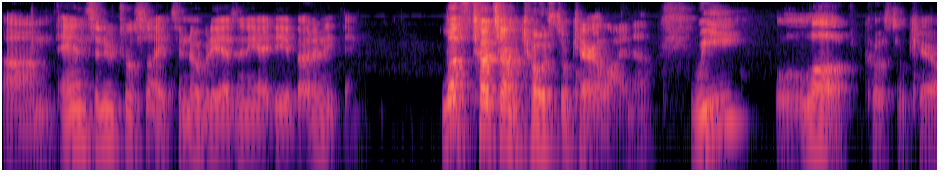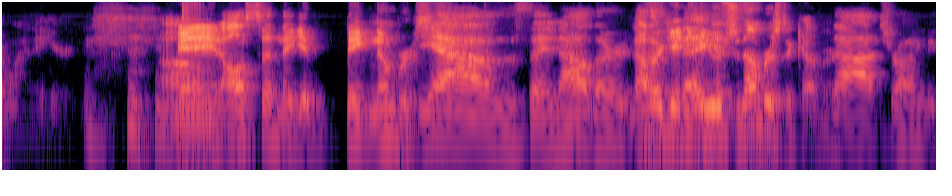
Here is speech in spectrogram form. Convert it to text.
Um, and it's a neutral site, so nobody has any idea about anything. Let's touch on Coastal Carolina. We love Coastal Carolina here. Um, and all of a sudden they get big numbers. Yeah, I was gonna say now they're Now they're getting Vegas huge numbers to cover. Not trying to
